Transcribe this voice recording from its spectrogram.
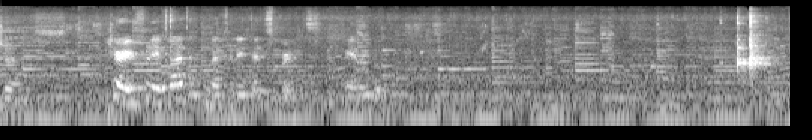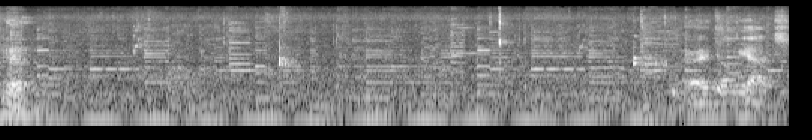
Just. Cherry flavored methylated spirits. Here we go. Alright, John we hatch.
